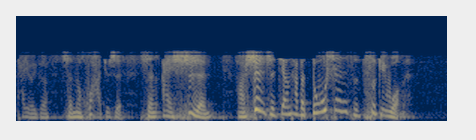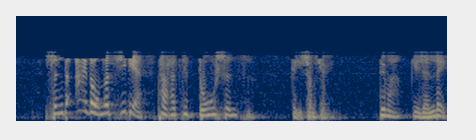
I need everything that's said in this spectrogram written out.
他有一个神的话，就是神爱世人啊，甚至将他的独生子赐给我们。神的爱到我们的极点，他把他自己独生子给出去，对吗？给人类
